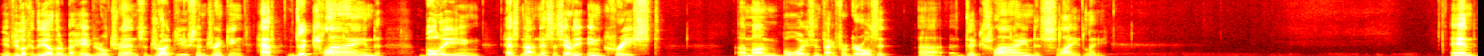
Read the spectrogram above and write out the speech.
If you look at the other behavioral trends, drug use and drinking have declined. Bullying has not necessarily increased among boys. In fact, for girls, it uh, declined slightly. And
